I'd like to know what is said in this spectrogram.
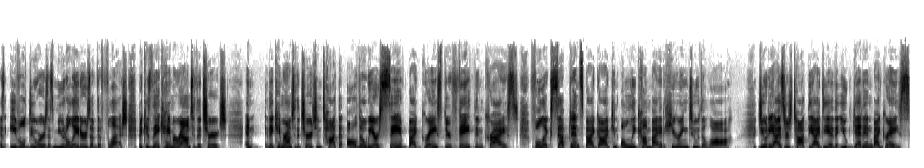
as evildoers, as mutilators of the flesh, because they came around to the church and they came around to the church and taught that although we are saved by grace through faith in Christ, full acceptance by God can only come by adhering to the law. Judaizers taught the idea that you get in by grace,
